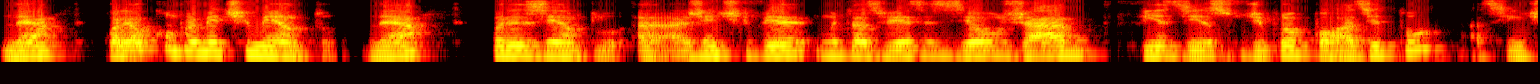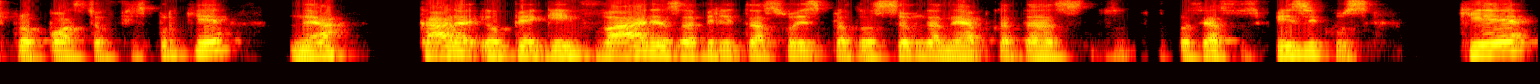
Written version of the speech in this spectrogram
né? Qual é o comprometimento, né? Por exemplo, a, a, gente vê muitas vezes, eu já fiz isso de propósito, assim, de propósito eu fiz porque, né? Cara, eu peguei várias habilitações para adoção ainda na época das, dos processos físicos que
